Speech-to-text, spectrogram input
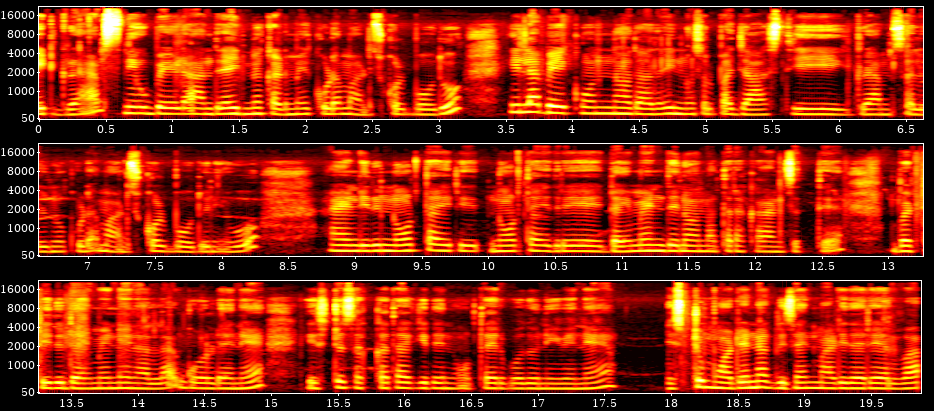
ಏಯ್ಟ್ ಗ್ರಾಮ್ಸ್ ನೀವು ಬೇಡ ಅಂದರೆ ಇನ್ನೂ ಕಡಿಮೆ ಕೂಡ ಮಾಡಿಸ್ಕೊಳ್ಬೋದು. ಇಲ್ಲ ಬೇಕು ಅನ್ನೋದಾದರೆ ಇನ್ನೂ ಸ್ವಲ್ಪ ಜಾಸ್ತಿ ಗ್ರಾಮ್ಸಲ್ಲೂ ಕೂಡ ಮಾಡಿಸ್ಕೊಳ್ಬೋದು ನೀವು. ಆ್ಯಂಡ್ ಇದನ್ನು ನೋಡ್ತಾ ಇರಿ, ನೋಡ್ತಾ ಇದ್ದರೆ ಡೈಮಂಡ್ದೇನೋ ಅನ್ನೋ ಥರ ಕಾಣಿಸುತ್ತೆ. ಬಟ್ ಇದು ಡೈಮಂಡ್ ಏನಲ್ಲ ಗೋಲ್ಡೇನೆ ಎಷ್ಟು ಸಖತ್ತಾಗಿದೆ ನೋಡ್ತಾ ಇರ್ಬೋದು ನೀವೇ ಎಷ್ಟು ಮಾಡರ್ನಾಗಿ ಡಿಸೈನ್ ಮಾಡಿದ್ದಾರೆ ಅಲ್ವಾ?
